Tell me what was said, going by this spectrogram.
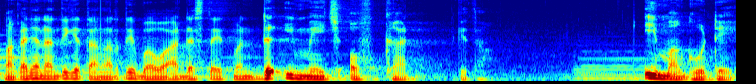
Makanya nanti kita ngerti bahwa ada statement the image of God gitu. Imago Dei.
